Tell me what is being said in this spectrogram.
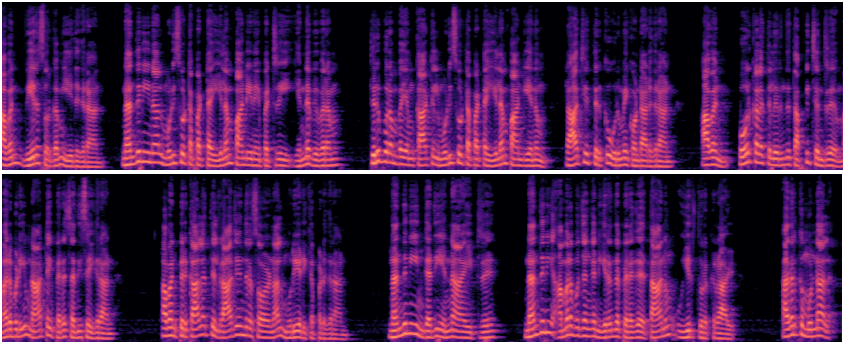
அவன் வீர சொர்க்கம் ஏதுகிறான் நந்தினியினால் முடிசூட்டப்பட்ட இளம் பாண்டியனை பற்றி என்ன விவரம்? திருப்புறம்பயம் காட்டில் முடிசூட்டப்பட்ட இளம் பாண்டியனும் ராஜ்யத்திற்கு உரிமை கொண்டாடுகிறான். அவன் போர்க்களத்திலிருந்து தப்பிச் சென்று மறுபடியும் நாட்டை பெற சதி செய்கிறான். அவன் பிற்காலத்தில் ராஜேந்திர சோழனால் முறியடிக்கப்படுகிறான். நந்தினியின் கதி என்ன ஆயிற்று? நந்தினி அமரபுஜங்கன் இறந்த பிறகு தானும் உயிர் துறக்கிறாள். அதற்கு முன்னால்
